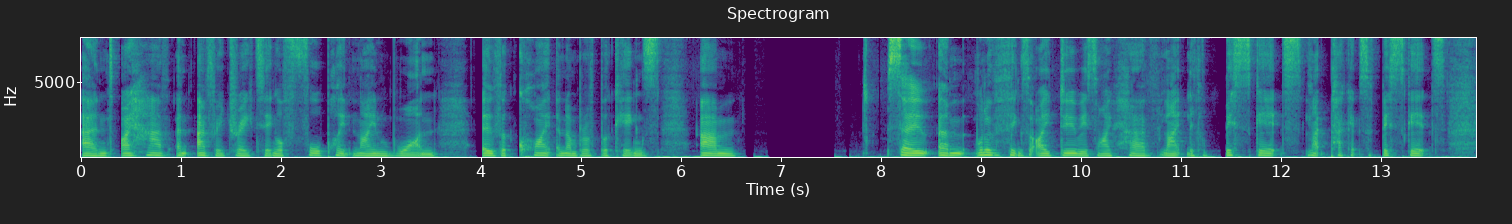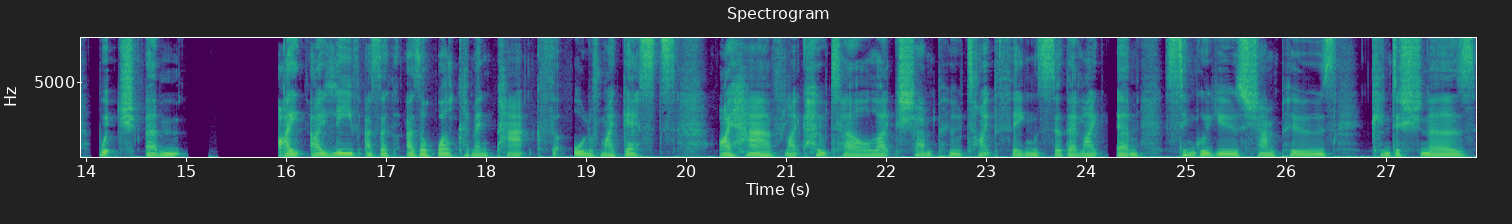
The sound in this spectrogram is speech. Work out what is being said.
and I have an average rating of 4.91 over quite a number of bookings. Um, so um, one of the things that I do is I have like little biscuits, like packets of biscuits, which um, I, I leave as a as a welcoming pack for all of my guests. I have like hotel like shampoo type things, so they're like um, single use shampoos, conditioners,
